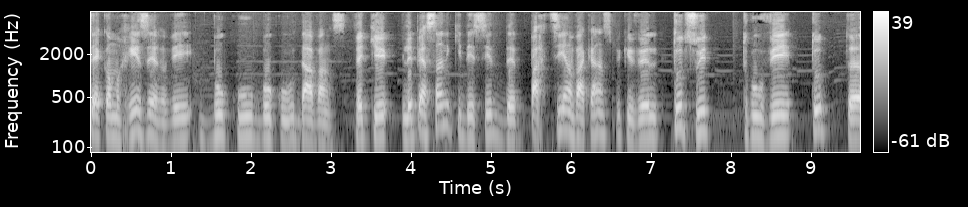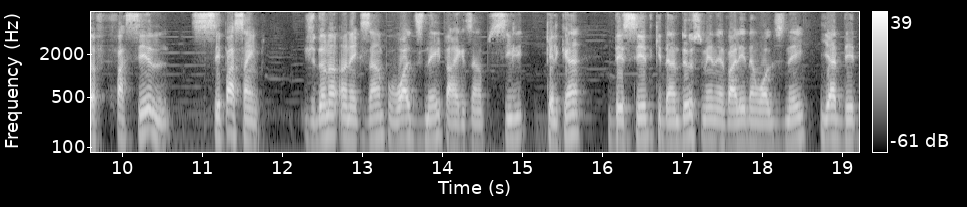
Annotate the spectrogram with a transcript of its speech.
est comme réservé beaucoup, beaucoup d'avance. Fait que les personnes qui décident de partir en vacances puis qui veulent tout de suite trouver tout euh, facile, c'est pas simple. Je donne un exemple, Walt Disney par exemple. Si quelqu'un décide que dans deux semaines elle va aller dans Walt Disney, il y a des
